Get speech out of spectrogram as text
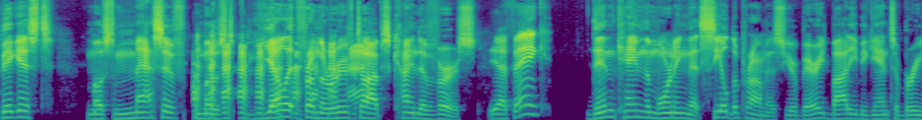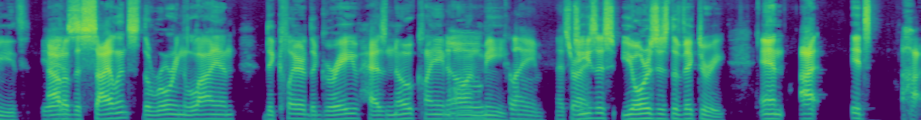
biggest, most massive, most yell it from the rooftops kind of verse. Yeah, think. Then came the morning that sealed the promise. Your buried body began to breathe. Out of the silence, the roaring lion declared the grave has no claim no on me. claim. That's right. Jesus, yours is the victory. And I it's hot.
